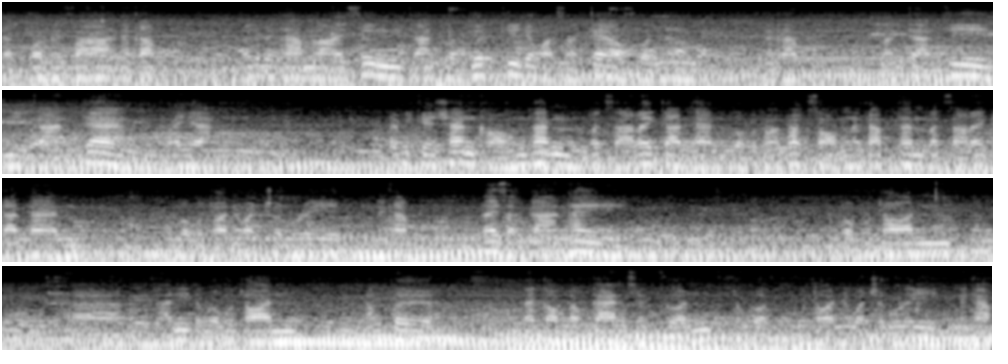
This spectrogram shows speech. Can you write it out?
จัดกลไฟฟ้านะครับแล้วก็เป็นไทม์ไลน์ซึ่งมีการตรวจยึดที่จังหวัดสระแก้วส่วนหนึ่งนะครับ หลังจากที่มีการแจ้งไปยังแอปพลิเคชันของท่านรักษาราชการแทนตำรวจภูธรภาค2นะครับ ท่านรักษาราชการแทนตำรวจภูธรจังหวัดชลบุรีนะครับ ได้สั่งการให้ำรวจภูธรสถานีตำรวจภูธรหนองปือและกองกำกับการสืบสวนตำรวจภูธรจังหวัดชลบุรีนะครับ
